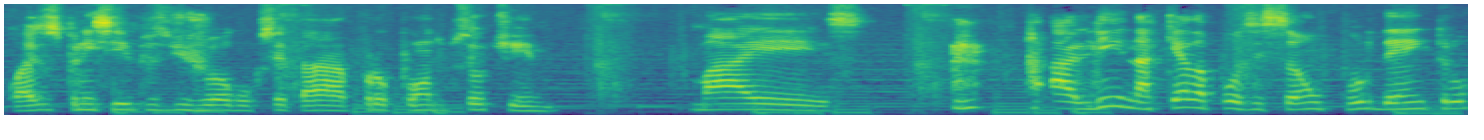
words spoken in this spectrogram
Quais os princípios de jogo que você está propondo para o seu time. Mas ali naquela posição por dentro,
